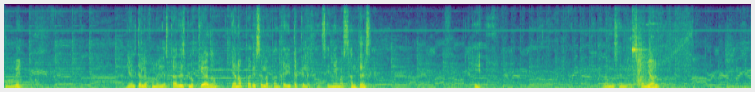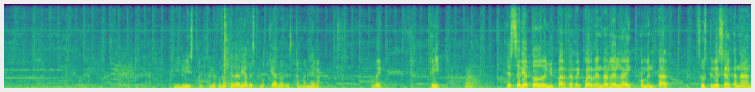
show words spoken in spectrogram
como ven ya el teléfono ya está desbloqueado. Ya no aparece la pantallita que les enseñé más antes. Y damos en español. Y listo el teléfono quedaría desbloqueado de esta manera. Ok. Eso sería todo de mi parte. Recuerden darle like comentar suscribirse al canal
